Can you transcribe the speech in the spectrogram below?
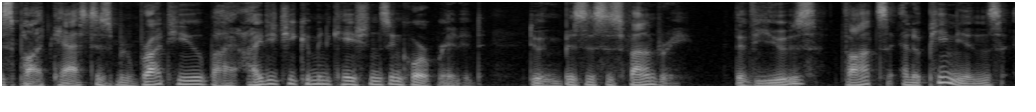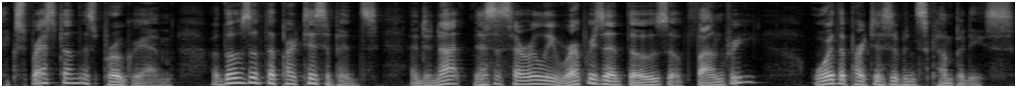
This podcast has been brought to you by IDG Communications Incorporated, doing business as Foundry. The views, thoughts, and opinions expressed on this program are those of the participants and do not necessarily represent those of Foundry or the participants' companies.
